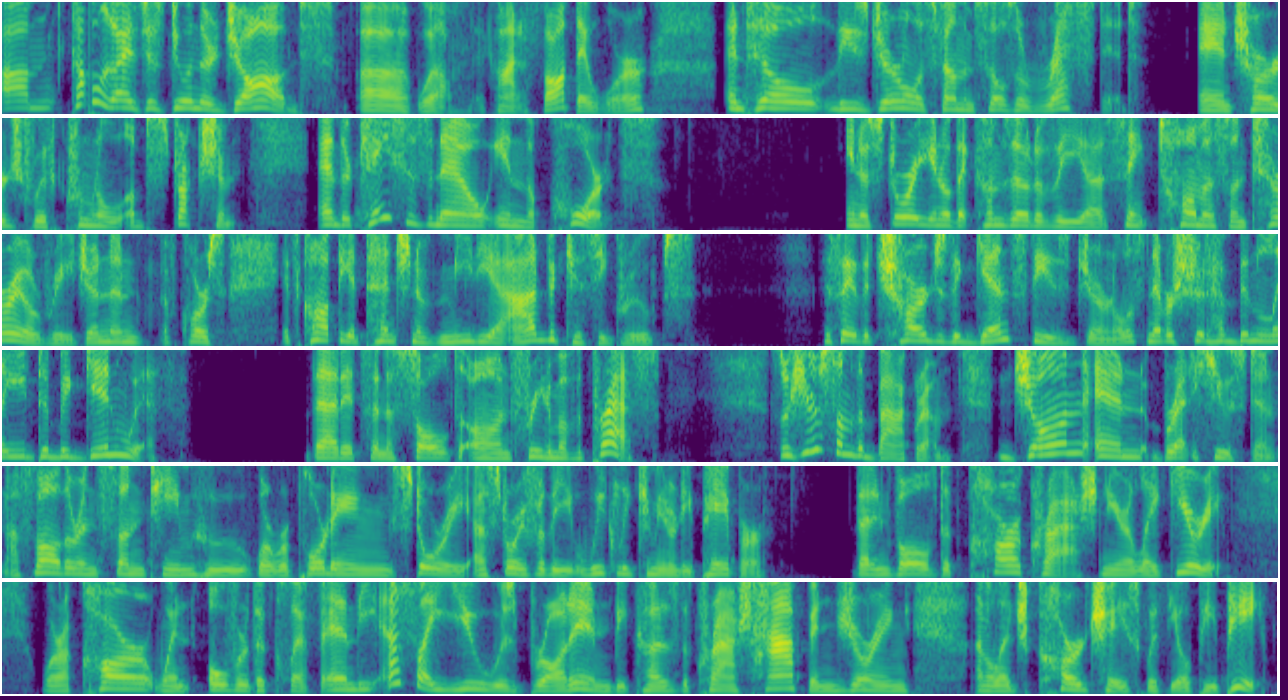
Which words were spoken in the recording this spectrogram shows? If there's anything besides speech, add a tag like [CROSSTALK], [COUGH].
A um, couple of guys just doing their jobs. Uh, well, they kind of thought they were until these journalists found themselves arrested and charged with criminal obstruction. And their case is now in the courts. In a story, you know, that comes out of the uh, St. Thomas, Ontario region. And of course, it's caught the attention of media advocacy groups who say the charges against these journalists never should have been laid to begin with, that it's an assault on freedom of the press. So here's some of the background. John and Brett Houston, a father and son team who were reporting story, a story for the weekly community paper that involved a car crash near Lake Erie where a car went over the cliff. And the SIU was brought in because the crash happened during an alleged car chase with the OPP.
